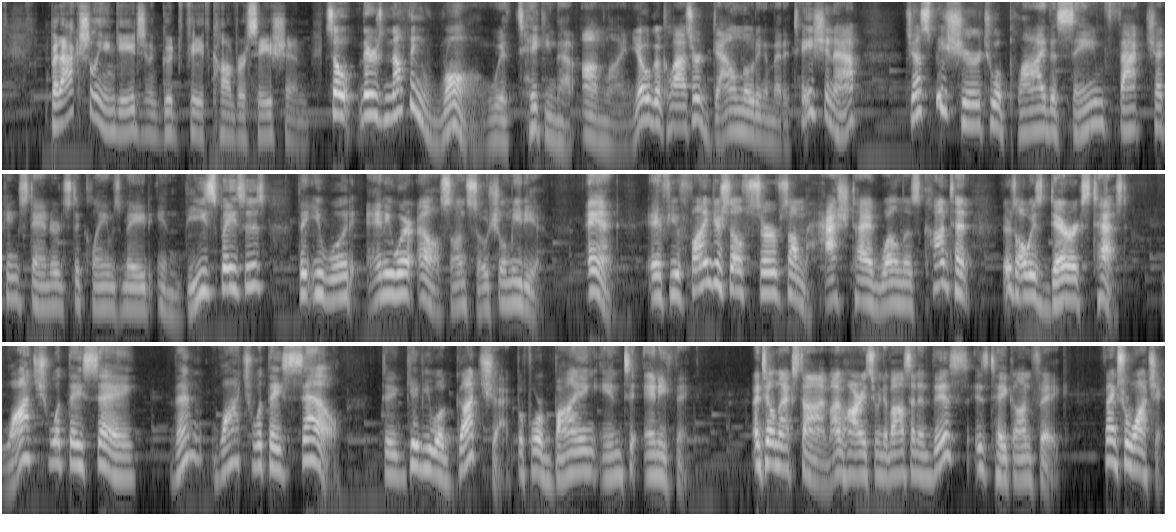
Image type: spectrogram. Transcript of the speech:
but actually engage in a good faith conversation. So there's nothing wrong with taking that online yoga class or downloading a meditation app. Just be sure to apply the same fact checking standards to claims made in these spaces that you would anywhere else on social media. And if you find yourself served some hashtag wellness content, there's always Derek's test watch what they say, then watch what they sell to give you a gut check before buying into anything. Until next time, I'm Hari Srinivasan, and this is Take on Fake. Thanks for watching.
